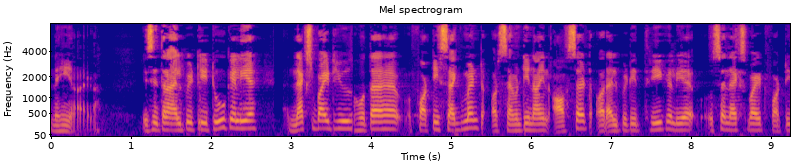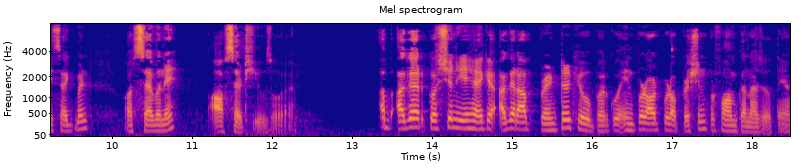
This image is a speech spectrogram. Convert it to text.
نہیں آئے گا۔ اسی طرح ایل پی ٹی ٹو کے لیے نیکسٹ بائٹ یوز ہوتا ہے 40 سیگمنٹ اور 79 نائن آف سیٹ، اور ایل پی ٹی تھری کے لیے اس سے نیکسٹ بائٹ 40 سیگمنٹ اور 7 اے آف سیٹ یوز ہو رہا ہے۔ اب اگر کوشچن یہ ہے کہ اگر آپ پرنٹر کے اوپر کوئی ان پٹ آؤٹ پٹ آپریشن پرفارم کرنا چاہتے ہیں،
